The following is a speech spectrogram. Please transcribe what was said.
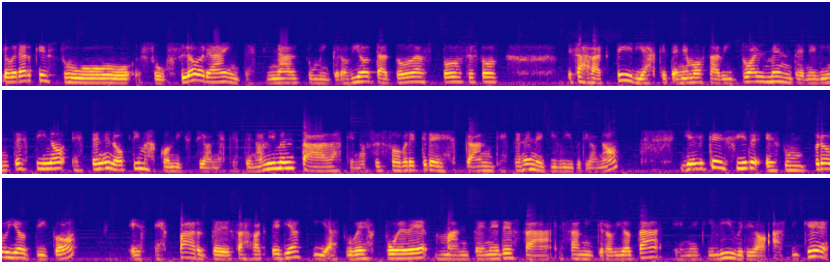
lograr que su, su flora intestinal, su microbiota, todas, todos esos esas bacterias que tenemos habitualmente en el intestino estén en óptimas condiciones, que estén alimentadas, que no se sobrecrezcan, que estén en equilibrio, ¿no? Y el kéfir es un probiótico es, parte de esas bacterias y a su vez puede mantener esa, esa microbiota en equilibrio. Así que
